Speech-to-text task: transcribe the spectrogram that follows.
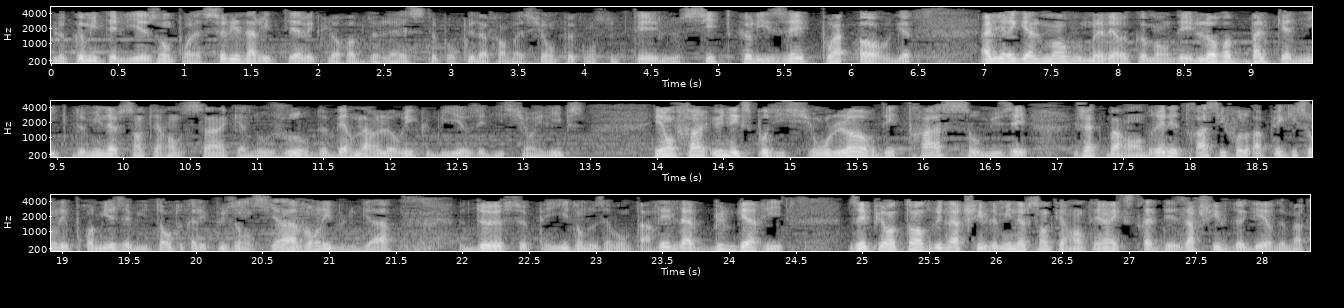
le comité de liaison pour la solidarité avec l'Europe de l'Est. Pour plus d'informations, on peut consulter le site colisée.org. À lire également, vous me l'avez recommandé, L'Europe balkanique de 1945 à nos jours de Bernard Laurie, publié aux éditions Ellipse. Et enfin, une exposition, l'or des traces au musée Jacques Marandré. Les traces, il faut le rappeler, qui sont les premiers habitants, en tout cas les plus anciens, avant les Bulgares, de ce pays dont nous avons parlé, la Bulgarie. Vous avez pu entendre une archive de 1941 extraite des archives de guerre de Marc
